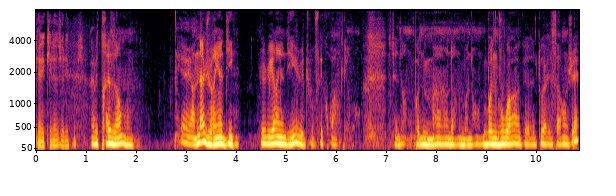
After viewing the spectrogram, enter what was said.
avait quel âge à l'époque? Elle avait 13 ans. Et en âge, je lui ai rien dit. Je lui ai rien dit, je lui ai toujours fait croire que dans une bonne main, dans une bonne, voie, que tout allait s'arranger.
